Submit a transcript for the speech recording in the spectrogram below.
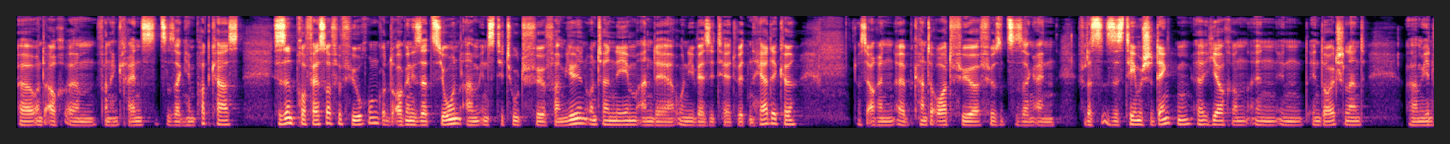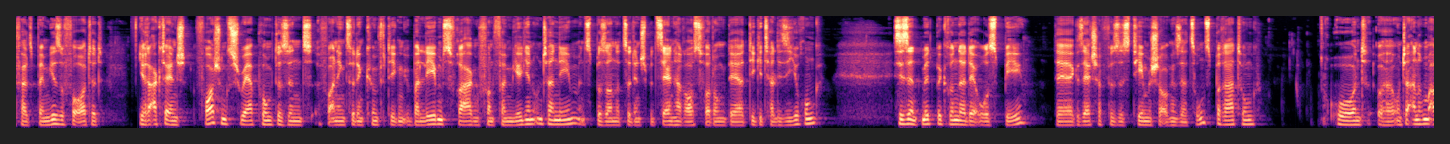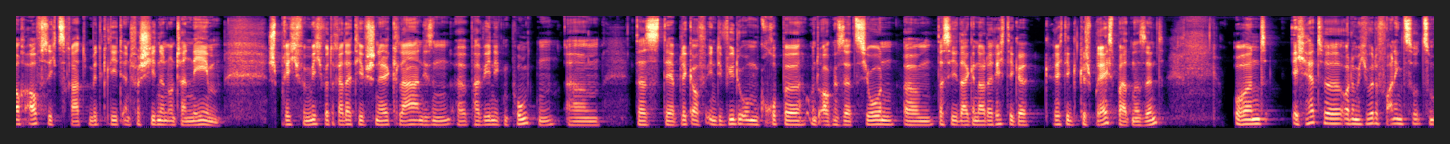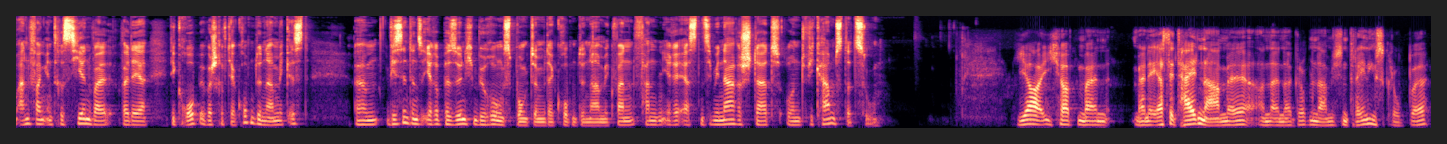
äh, und auch ähm, von Herrn Kreins sozusagen hier im Podcast. Sie sind Professor für Führung und Organisation am Institut für Familienunternehmen an der Universität Witten-Herdecke. Das ist ja auch ein äh, bekannter Ort für, für sozusagen ein, für das systemische Denken äh, hier auch in, in, in Deutschland, ähm, jedenfalls bei mir so verortet. Ihre aktuellen Forschungsschwerpunkte sind vor allen Dingen zu den künftigen Überlebensfragen von Familienunternehmen, insbesondere zu den speziellen Herausforderungen der Digitalisierung. Sie sind Mitbegründer der OSB, der Gesellschaft für systemische Organisationsberatung und äh, unter anderem auch Aufsichtsratmitglied in verschiedenen Unternehmen. Sprich, für mich wird relativ schnell klar an diesen äh, paar wenigen Punkten, ähm, dass der Blick auf Individuum, Gruppe und Organisation, ähm, dass sie da genau der richtige, richtige Gesprächspartner sind. Und ich hätte, oder mich würde vor allen Dingen zu, zum Anfang interessieren, weil, weil der, die Grobüberschrift ja Gruppendynamik ist. Ähm, wie sind denn so Ihre persönlichen Berührungspunkte mit der Gruppendynamik? Wann fanden Ihre ersten Seminare statt und wie kam es dazu? Ja, ich habe mein, meine erste Teilnahme an einer gruppendynamischen Trainingsgruppe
